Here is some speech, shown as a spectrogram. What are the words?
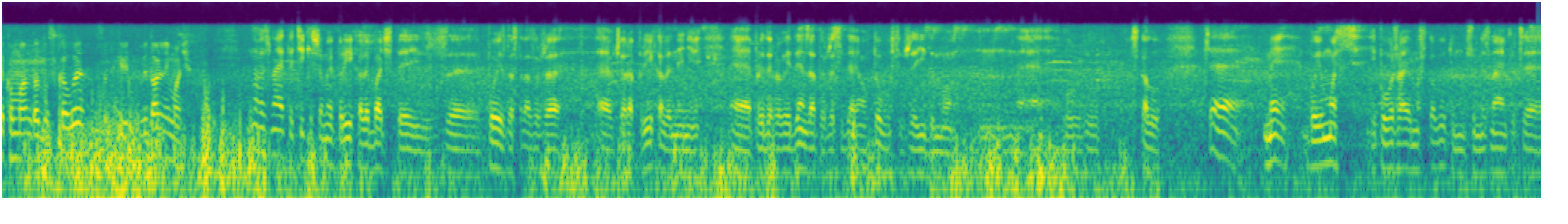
Це команда до скали, це такий відповідальний матч. Ну, ви знаєте, тільки що ми приїхали, бачите, із е, поїзда одразу вже е, вчора приїхали, нині е, придорговий день, завтра вже сідаємо в автобус вже їдемо у, скалу. Це ми боїмось і поважаємо скалу, тому що ми знаємо, що це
